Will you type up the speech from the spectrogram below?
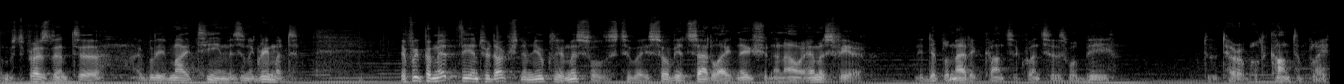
Mr. President, uh, I believe my team is in agreement. If we permit the introduction of nuclear missiles to a Soviet satellite nation in our hemisphere, the diplomatic consequences will be too terrible to contemplate.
